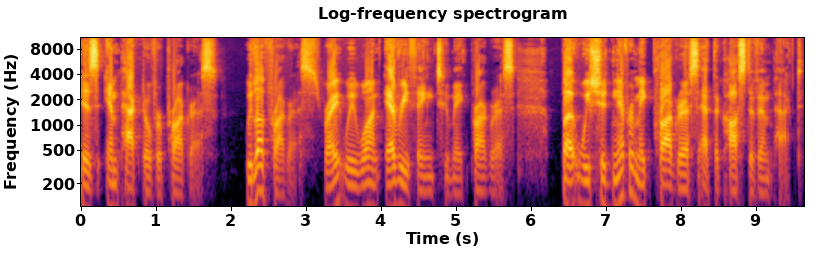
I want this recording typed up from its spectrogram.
is impact over progress. We love progress, right? We want everything to make progress, but we should never make progress at the cost of impact.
